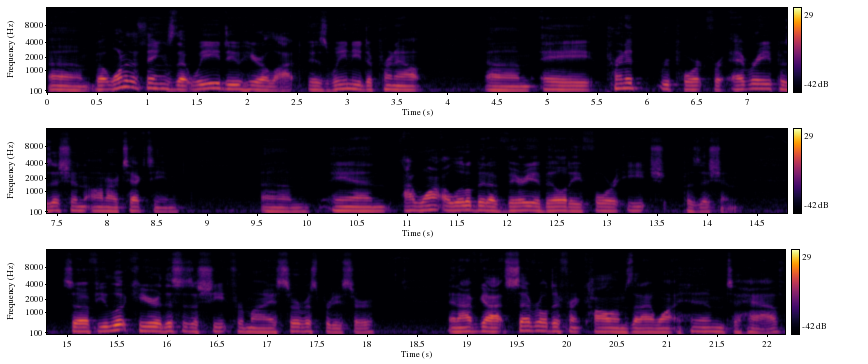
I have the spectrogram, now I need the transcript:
Um, but one of the things that we do here a lot is we need to print out um, a printed report for every position on our tech team. Um, and I want a little bit of variability for each position. So if you look here, this is a sheet for my service producer, and I've got several different columns that I want him to have.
